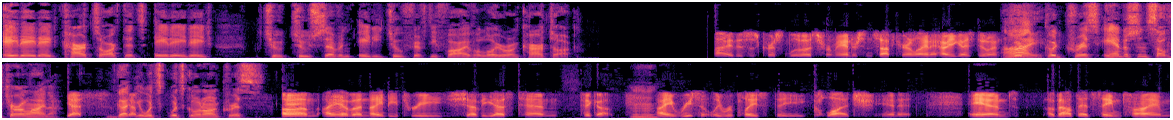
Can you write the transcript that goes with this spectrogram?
888 Car Talk. That's 888 227 8255. A lawyer on Car Talk. Hi, this is Chris Lewis from Anderson, South Carolina. How are you guys doing? Good, good, Chris. Anderson, South Carolina. Yes. Got Yep. you. What's what's going on, Chris? Um, I have a 93 Chevy S10 pickup. Mhm. I recently replaced the clutch in it. And about that same time,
